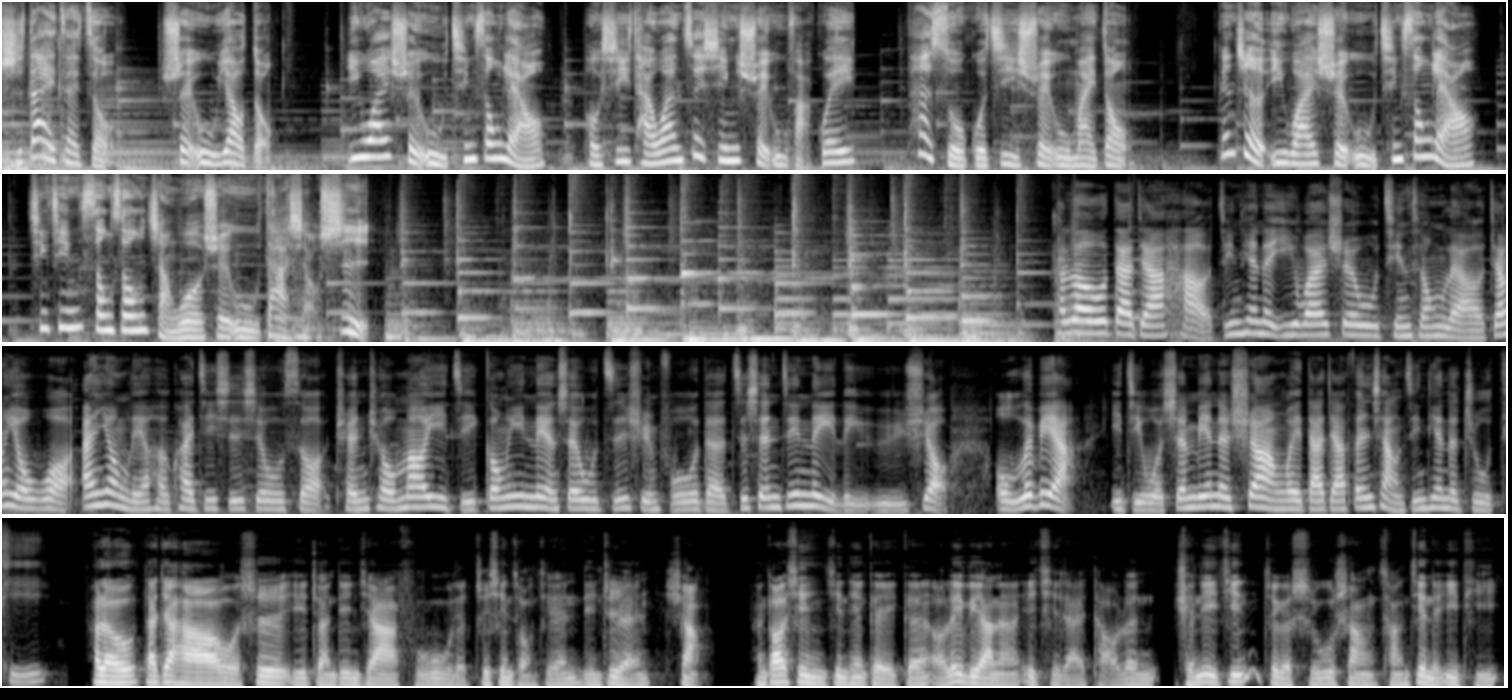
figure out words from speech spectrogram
时代在走，税务要懂。EY 税务轻松聊，剖析台湾最新税务法规，探索国际税务脉动。跟着 EY 税务轻松聊，轻轻松松掌握税务大小事。Hello，大家好，今天的 EY 税务轻松聊将由我安永联合会计师事务所全球贸易及供应链税务咨询服务的资深经理李瑜秀 Olivia，以及我身边的 Sean 为大家分享今天的主题。Hello，大家好，我是以转定价服务的执行总监林志仁 Sean，很高兴今天可以跟 Olivia 呢一起来讨论权利金这个实物上常见的议题。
